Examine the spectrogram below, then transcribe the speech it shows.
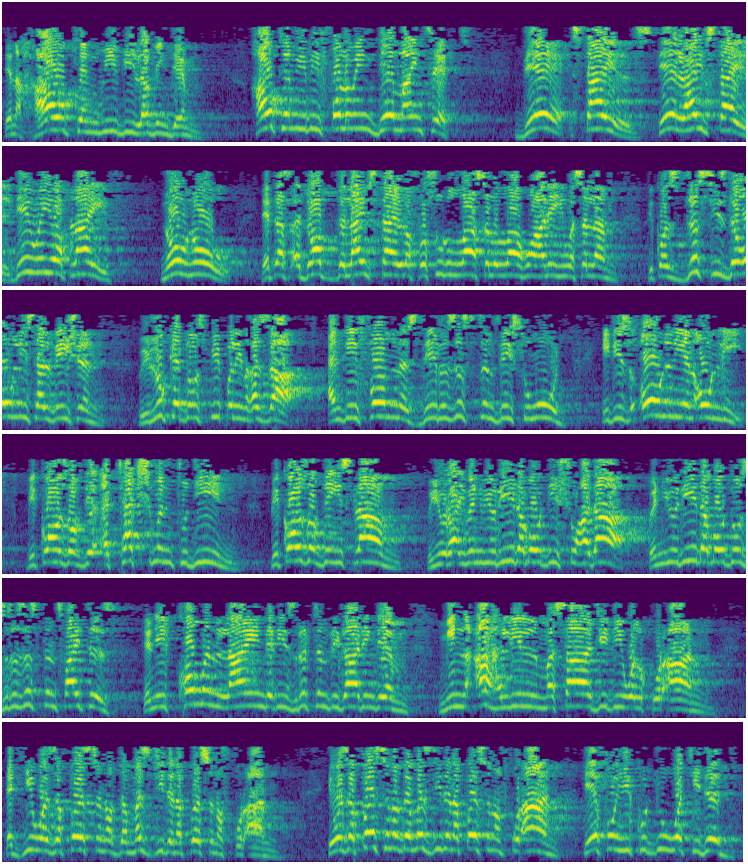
then how can we be loving them? How can we be following their mindset, their styles, their lifestyle, their way of life? No, no. Let us adopt the lifestyle of Rasulullah sallallahu alaihi wasallam, because this is the only salvation. We look at those people in Gaza, and their firmness, their resistance, their sumud, it is only and only because of their attachment to deen, because of the Islam. When you read about these shuhada, when you read about those resistance fighters, then a common line that is written regarding them, min ahlil masajidi wal Quran, that he was a person of the masjid and a person of Quran. He was a person of the masjid and a person of Quran. Therefore he could do what he did.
